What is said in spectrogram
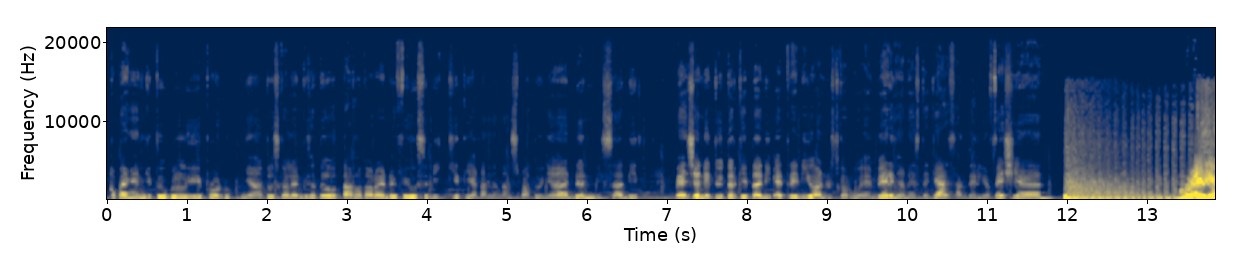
kepengen gitu beli produknya. Terus kalian bisa tuh taruh-taruhin review sedikit ya kan tentang sepatunya. Dan bisa di mention di twitter kita di @radio underscore umb dengan hashtagnya Santeria Fashion. Radio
